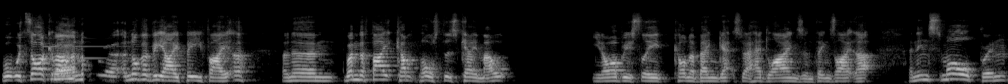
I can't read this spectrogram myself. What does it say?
Well, we're talking about another another VIP fighter, and um, when the fight camp posters came out, you know, obviously Conor Benn gets the headlines and things like that. And in small print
